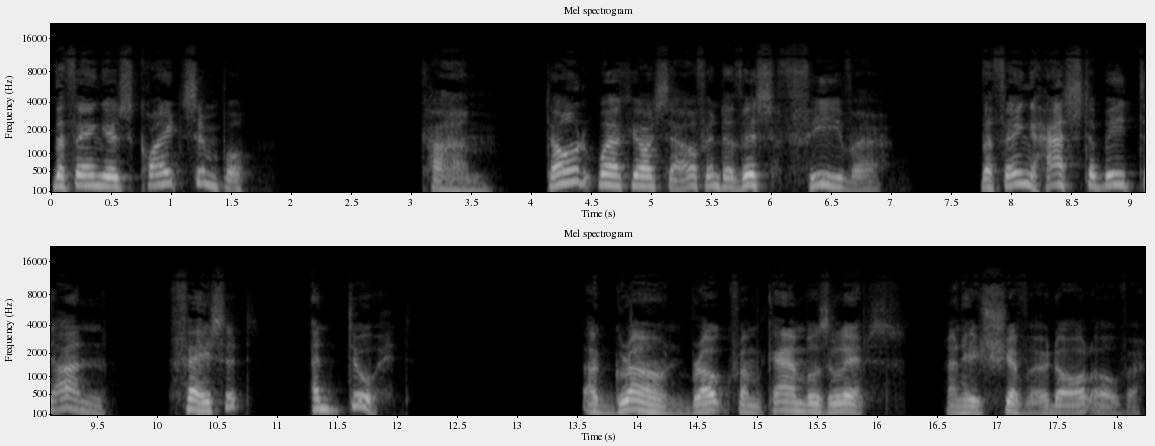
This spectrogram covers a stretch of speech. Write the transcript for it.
The thing is quite simple. Come, don't work yourself into this fever. The thing has to be done. Face it and do it. A groan broke from Campbell's lips, and he shivered all over.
